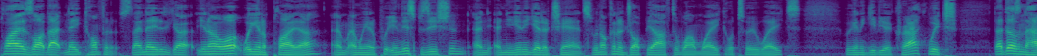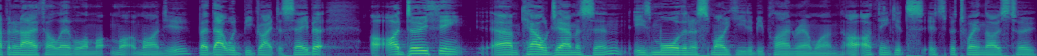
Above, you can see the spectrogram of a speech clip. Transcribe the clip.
players like that need confidence. They need to go. You know what? We're going to play you, and, and we're going to put you in this position, and, and you're going to get a chance. We're not going to drop you after one week or two weeks. We're going to give you a crack, which that doesn't happen at AFL level, mind you, but that would be great to see. But I do think um, Cal Jamieson is more than a smoky to be playing round one. I, I think it's it's between those two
